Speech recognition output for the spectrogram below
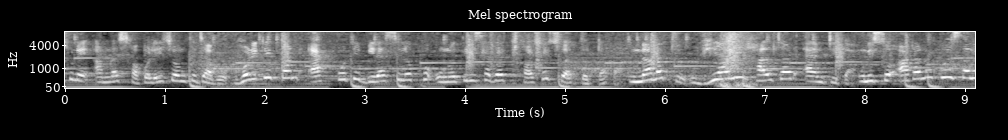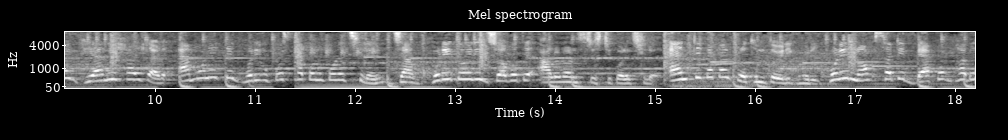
শুনে আমরা সকলেই চমকে যাব। ঘড়িটির দাম এক কোটি বিরাশি লক্ষ উনত্রিশ হাজার ছশো চুয়াত্তর টাকা। Number two Vianney Halter Antiqua. উনিশশো আটানব্বই সালে ভিয়ানি হালটার এমন একটি ঘড়ি উপস্থাপন করেছিলেন যা ঘড়ি তৈরির জগতে আলোড়ন সৃষ্টি করেছিল। অ্যান্টিকা তার প্রথম তৈরি ঘড়ি। ঘড়ির নকশাটি ব্যাপকভাবে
